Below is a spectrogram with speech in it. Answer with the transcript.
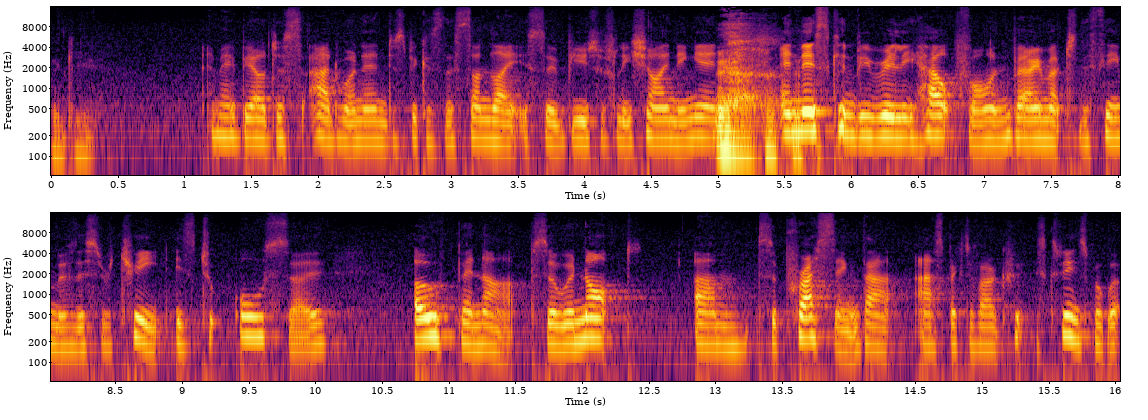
Thank you. And maybe I'll just add one in just because the sunlight is so beautifully shining in. and this can be really helpful, and very much the theme of this retreat is to also open up. So we're not um, suppressing that aspect of our experience, but we're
